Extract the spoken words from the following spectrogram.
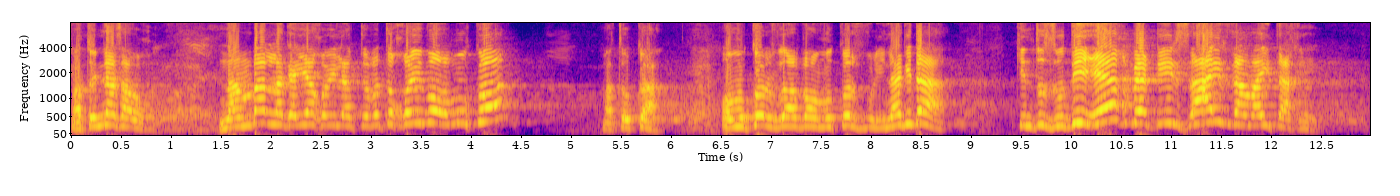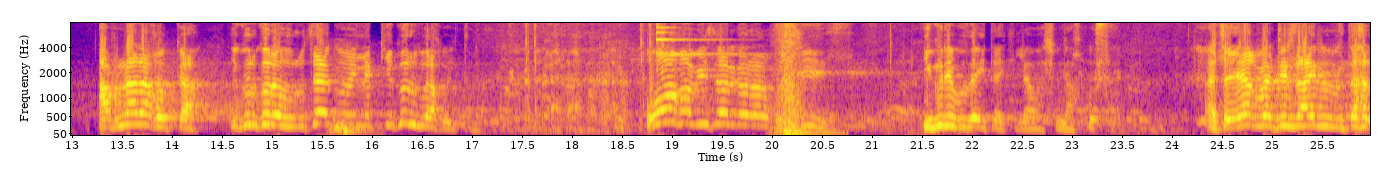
মাতই না চাব নাম্বার লাগাইয়া কই লাগতে তো কইব অমুকর মাতকা। অমুকর ফুয়া বা অমুকর ফুড়ি না কিতা? কিন্তু যদি এক বেটির চাইর জামাই থাকে, আপনারা হক্কা ইগুর করে হুরুতে কইলে কি করে হুয়া কইতো ও হবিসর করার হবিস ইগুরে বুঝাই থাকিলাম আসুনা আচ্ছা এক বেটির চাইর হুরুতাল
